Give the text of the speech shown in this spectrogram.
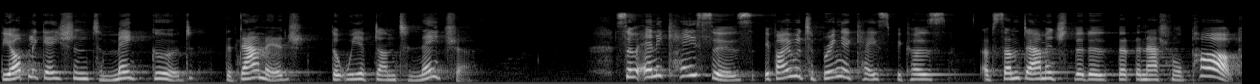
the obligation to make good the damage that we have done to nature. So any cases, if I were to bring a case because of some damage that, is, that the national park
